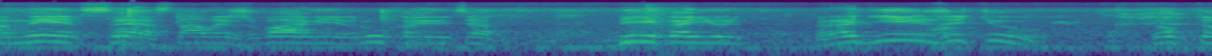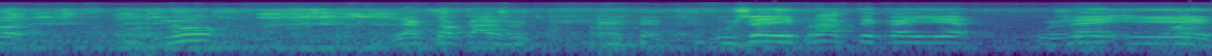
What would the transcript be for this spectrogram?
вони все стали жваві, рухаються, бігають, радіють життю. Тобто, ну, як то кажуть, вже і практика є, вже і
